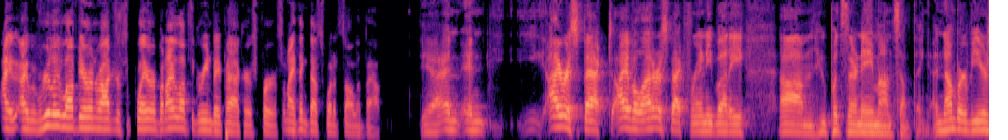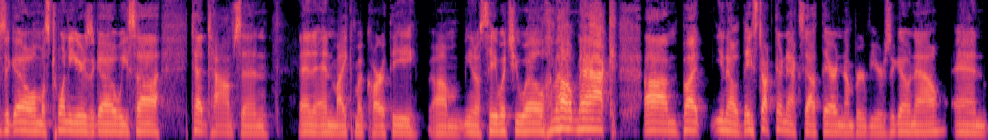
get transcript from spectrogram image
I, I really loved Aaron Rodgers, the player, but I love the Green Bay Packers first. And I think that's what it's all about. Yeah. And, and I respect, I have a lot of respect for anybody um, who puts their name on something. A number of years ago, almost 20 years ago, we saw Ted Thompson and and Mike McCarthy. Um, you know, say what you will about Mac, um, but you know they stuck their necks out there a number of years ago now, and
